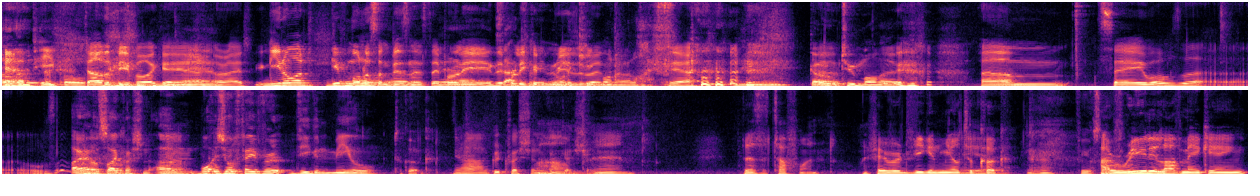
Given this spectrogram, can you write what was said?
Tell the people. tell the people. Okay, yeah, Yeah. all right. You know what? Give Mono some business. They Yeah, probably they probably could We want to keep. Mono alive. Yeah. Go to Mono. Um, say what was the? What was I have a side was- question. Yeah, Um, what go is your favorite vegan meal to cook? Yeah, good question. oh good question. man, this is a tough one. My favorite vegan meal to Yeah. cook. Uh-huh. For I really love making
